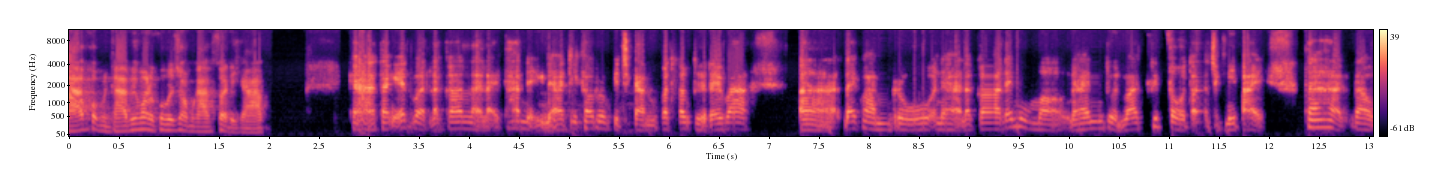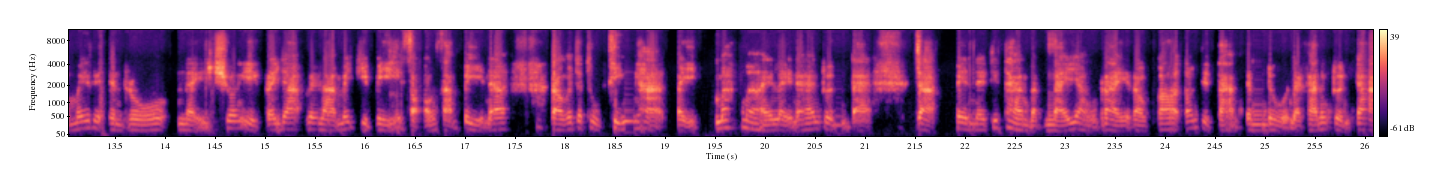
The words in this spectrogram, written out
ครับขอบคุณครับพี่มอนและคุณผู้ชมครับ สวัสดีครับค่ะทั้งเอ็ดเวิร์ดแล้วก็หลาย ๆ ท่านเองนะที่เข้าร่วมกิจกรรมก็ต้องถือได้ว่าอ่าได้ความรู้นะฮะแล้วก็ได้มุมมองนะฮะถือว่าคริปโตต่อจากนี้ไป ถ้าหากเราไม่เรียนรู้ในช่วงอีกระยะเวลาไม่กี่ปีสองสามปีนะ เราก็จะถูกทิ้งห่างไปอีกมากมายเลยนะฮะทุนแต่จะ เป็นในทิศทางแบบไหนอย่างไร เราก็ต้องติดตามกันดูนะคะนักทุนค่ะ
